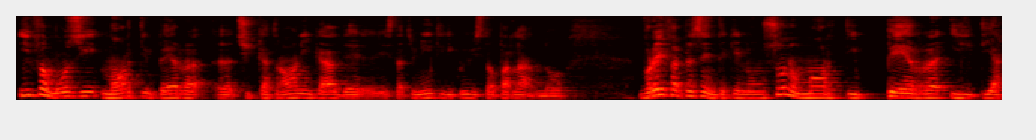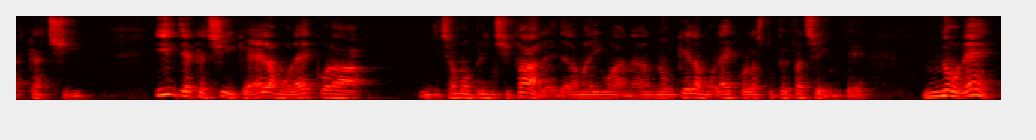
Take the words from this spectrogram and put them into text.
i famosi morti per eh, ciccatronica degli Stati Uniti di cui vi sto parlando, vorrei far presente che non sono morti per il THC. Il THC, che è la molecola, diciamo, principale della marijuana, nonché la molecola stupefacente, non è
